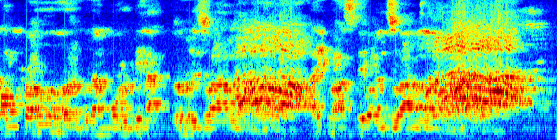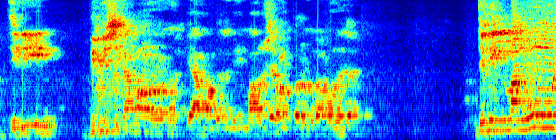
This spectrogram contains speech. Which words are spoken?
অন্তরগুলা মরবে না। জোরে বলে সুবহানাল্লাহ। আরেকটু আস্তে বলেন, সুবহানাল্লাহ। যেদিন বিভীষিকাময় কিয়ামতের দিন মানুষের অন্তরগুলা মরে যাবে যেদিন মানুষ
